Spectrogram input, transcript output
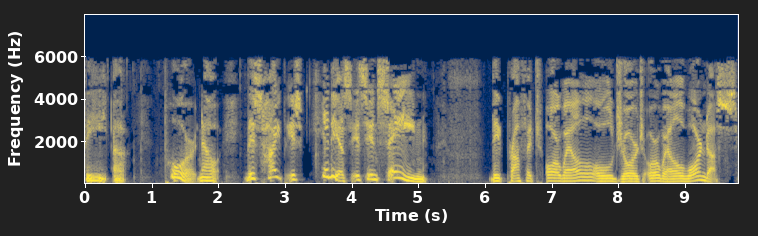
the uh, poor. Now, this hype is hideous. It's insane. The prophet Orwell, old George Orwell, warned us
